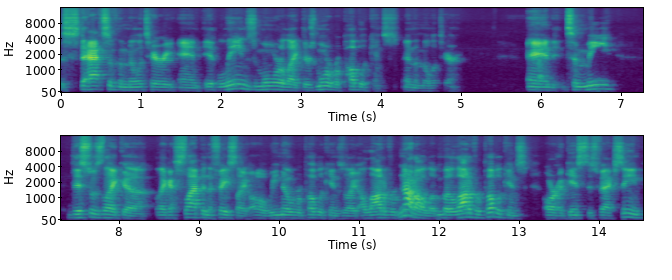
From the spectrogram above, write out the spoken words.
the stats of the military, and it leans more like there's more Republicans in the military. And to me, this was like a like a slap in the face. Like, oh, we know Republicans. Like a lot of not all of them, but a lot of Republicans are against this vaccine.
